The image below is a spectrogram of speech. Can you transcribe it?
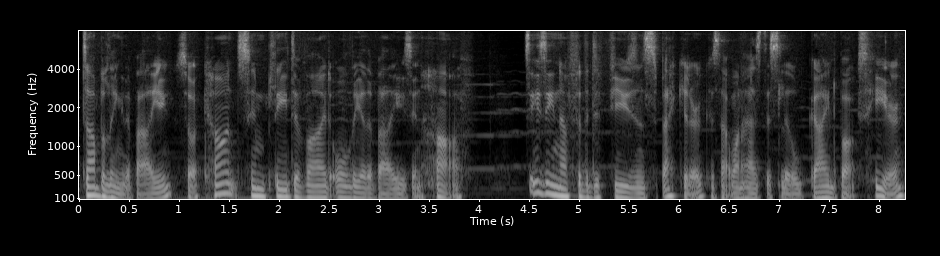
doubling the value, so I can't simply divide all the other values in half. It's easy enough for the diffuse and specular because that one has this little guide box here.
